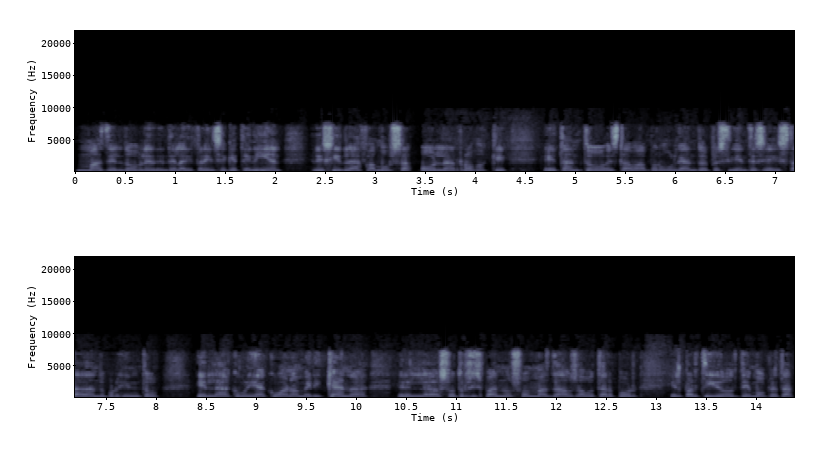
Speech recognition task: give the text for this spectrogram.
más del doble de la diferencia que tenían, es decir, la famosa ola roja que eh, tanto estaba promulgando el presidente se está dando, por ejemplo, en la comunidad cubanoamericana. Eh, los otros hispanos son más dados a votar por el Partido Demócrata,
